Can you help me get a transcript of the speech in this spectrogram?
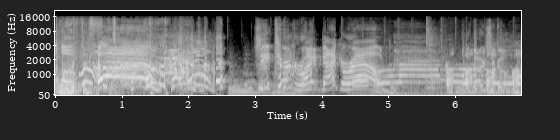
She turned right back around. Oh, now you should go.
